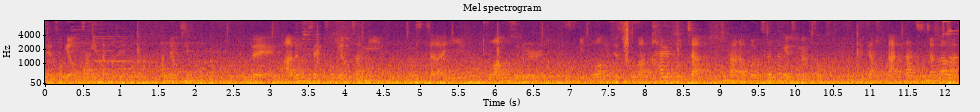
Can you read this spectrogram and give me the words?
이제 소개 영상이 있단 말이에요. 한 명씩. 근데 아름쌤 소개 영상이 진짜 이 도함수를 이 도함수의 수가 칼 도자다라고 설명해 주면서 이렇게 아주 낱낱이 잘라가지고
